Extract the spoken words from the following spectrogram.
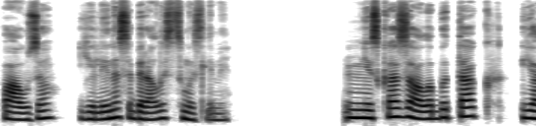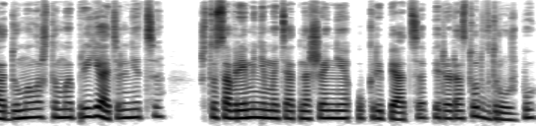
Пауза. Елена собиралась с мыслями. Не сказала бы так. Я думала, что мы приятельницы, что со временем эти отношения укрепятся, перерастут в дружбу.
